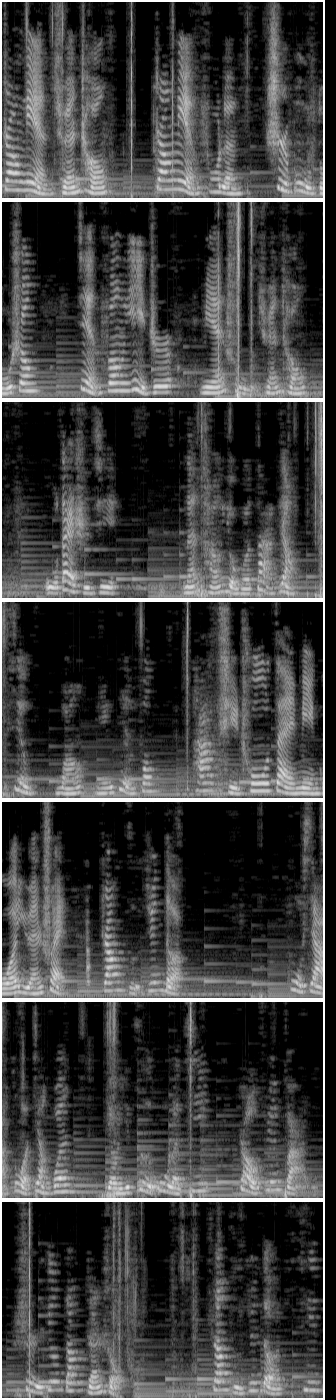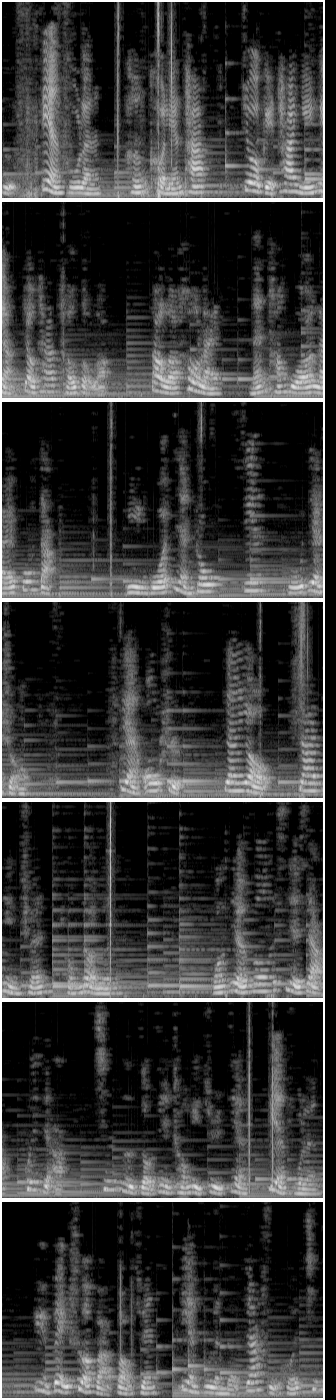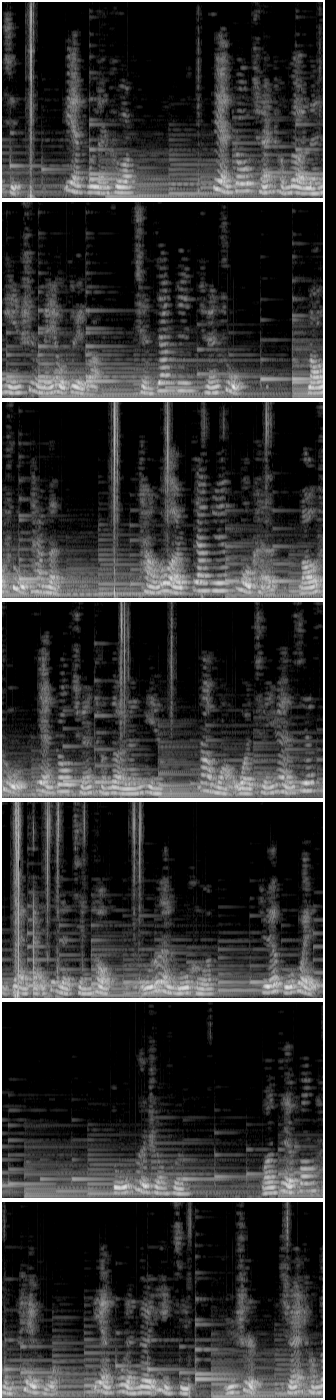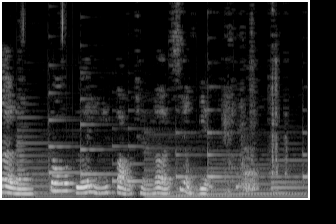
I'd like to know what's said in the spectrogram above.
张念全城。张念夫人事不独生，见风一之，免属全城。五代时期，南唐有个大将，姓王，名建丰。他起初在闽国元帅张子军的部下做将官，有一次误了期，照军法是应当斩首。张子君的妻子卞夫人很可怜他，就给他银两，叫他逃走了。到了后来，南唐国来攻打闽国建州。今福建省建瓯市，将要杀尽全城的人。王建锋卸下盔甲，亲自走进城里去见卞夫人，预备设法保全卞夫人的家属和亲戚。卞夫人说：“建州全城的人民是没有罪的，请将军全数。”饶恕他们。倘若将军不肯饶恕建州全城的人民，那么我情愿先死在百姓的前头。无论如何，绝不会独自生存。王建峰很佩服卞夫人的义气，于是全城的人都得以保全了性命。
